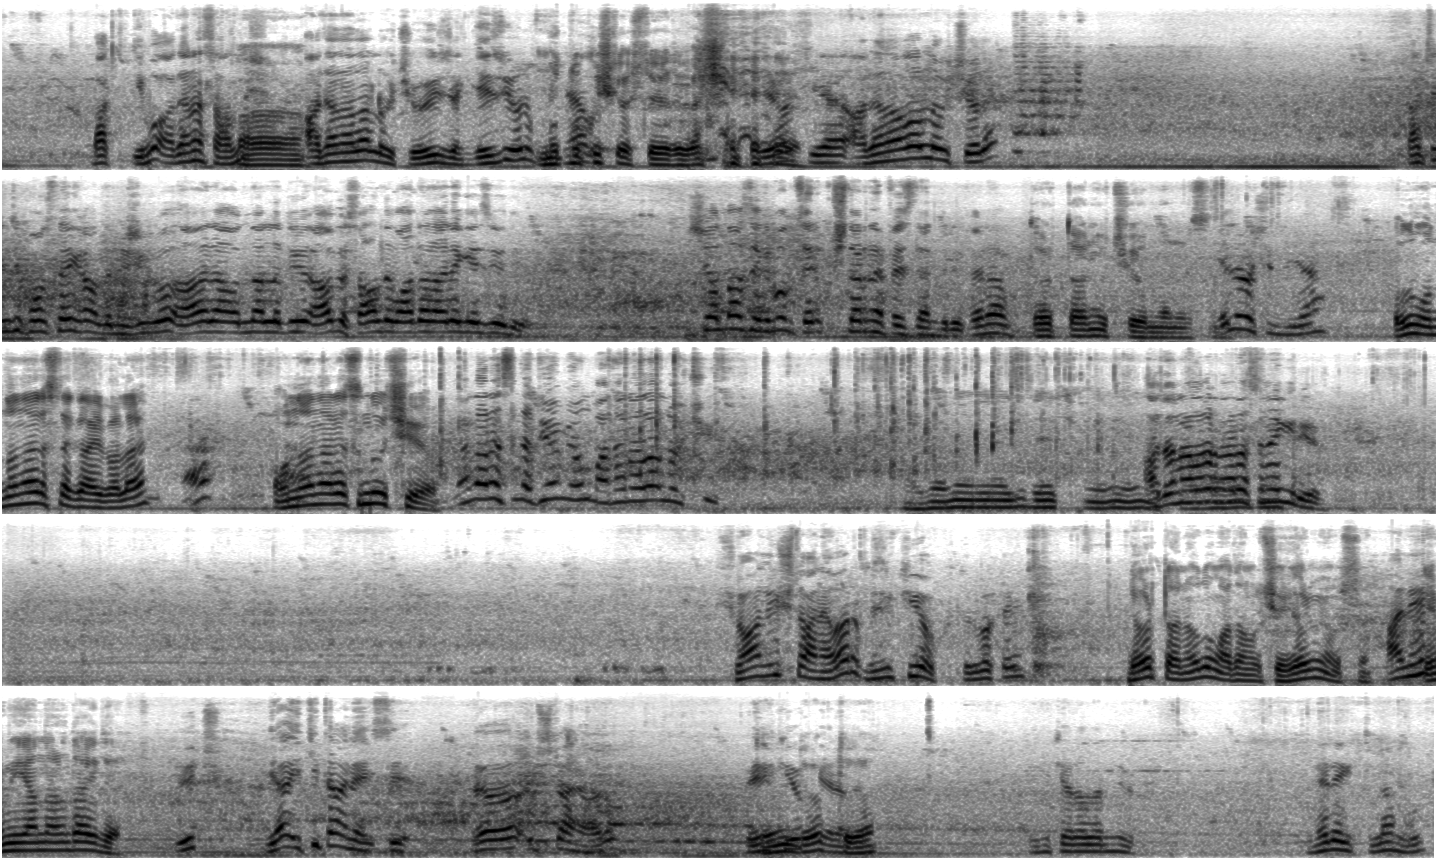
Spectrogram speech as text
Bak İbo Adana salmış. Aa, Adanalarla uçuyor o yüzden. Geziyor oğlum. mutlu kuş gösteriyordu belki. Yok ya Adanalarla uçuyorlar. Kaçıncı postayı kaldırmış İbo? Hala onlarla diyor abi saldım Adana'yla geziyor diyor. Bir şey olmaz dedim oğlum senin kuşları nefeslendiriyor fena mı? Dört tane uçuyor onların arasında. Gelir o şimdi ya. Oğlum onların arasında galiba lan. Ha? Onların arasında uçuyor. Ben arasında diyorum ya oğlum Adanalarla uçuyor. Adana'ya gidek mi? Adanaların arasına giriyor. Şu an 3 tane var, bizimki yok. Dur bakayım. Dört tane oğlum Adana uçuyor görmüyor musun? Hani Demin yanlarındaydı. 3 ya 2 tanesi. Yo 3 tane var oğlum. Benimki Demin yok dörttü ya. ya. Benimki aralarında yok. Nereye gitti lan bu?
